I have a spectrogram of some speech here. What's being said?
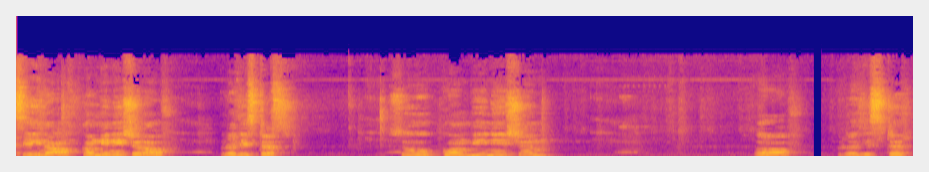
see now combination of resistors. So combination of resistor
